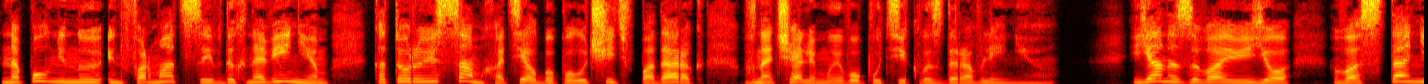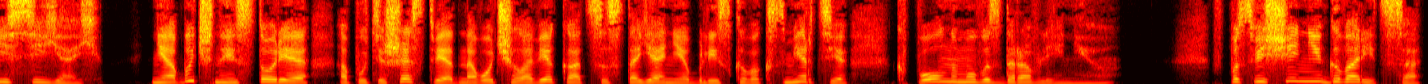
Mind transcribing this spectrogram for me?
наполненную информацией и вдохновением, которую и сам хотел бы получить в подарок в начале моего пути к выздоровлению. Я называю ее «Восстань сияй». Необычная история о путешествии одного человека от состояния близкого к смерти к полному выздоровлению. В посвящении говорится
